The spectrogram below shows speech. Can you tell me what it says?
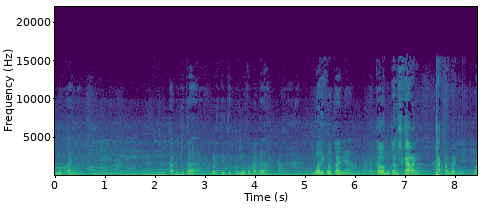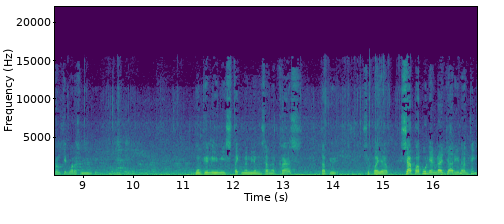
Nukai. Tapi kita bertitik penuh kepada wali kotanya. Kalau bukan sekarang, kapan lagi? Orang timur harus memimpin. Mungkin ini statement yang sangat keras, tapi supaya siapa pun yang jadi nanti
